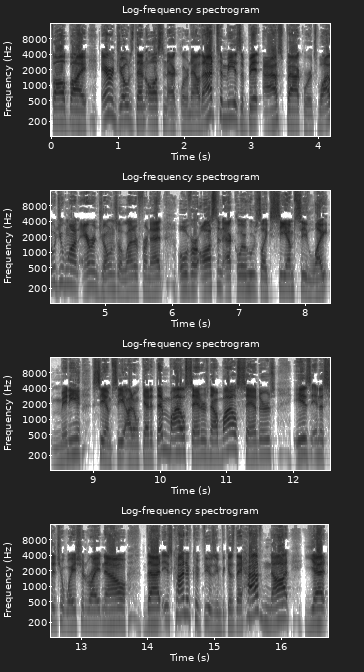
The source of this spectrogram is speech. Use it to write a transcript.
followed by Aaron Jones, then Austin Ekeler. Now, that to me is a bit ass backwards. Why would you want Aaron Jones or Leonard Fournette over Austin Ekeler, who's like CMC light, mini CMC? I don't get it. Then Miles Sanders. Now, Miles Sanders is in a situation right now that is kind of confusing because they have not yet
